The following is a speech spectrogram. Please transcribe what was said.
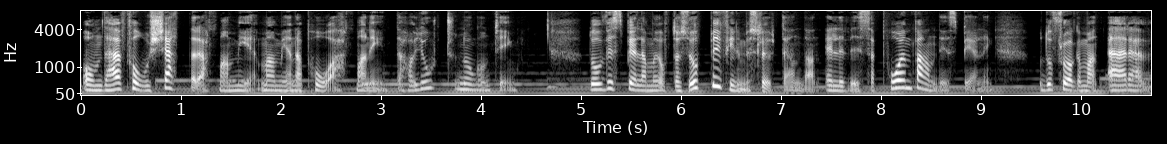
om det här fortsätter, att man, me, man menar på att man inte har gjort någonting, då spelar man ju oftast upp i film i slutändan eller visar på en bandinspelning. Och då frågar man, är det här,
